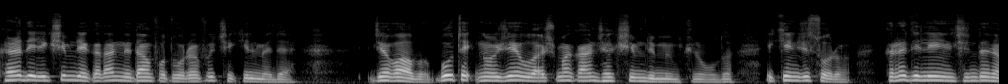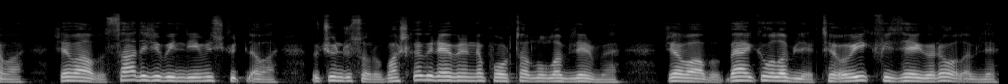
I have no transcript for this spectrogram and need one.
Kara delik şimdiye kadar neden fotoğrafı çekilmedi? Cevabı bu teknolojiye ulaşmak ancak şimdi mümkün oldu. İkinci soru. Kara deliğin içinde ne var? Cevabı sadece bildiğimiz kütle var. Üçüncü soru başka bir evrene portal olabilir mi? Cevabı belki olabilir. Teorik fiziğe göre olabilir.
